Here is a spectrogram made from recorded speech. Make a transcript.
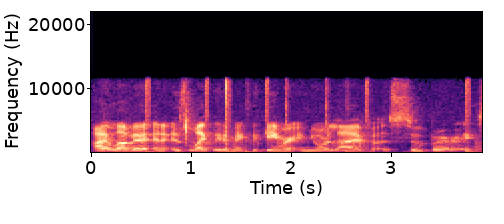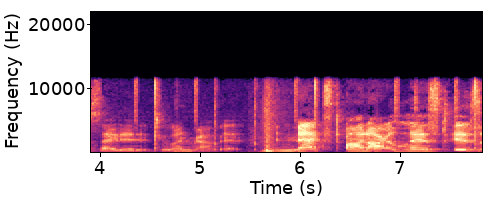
I love it and it is likely to make the gamer in your life super excited to unwrap it. Next on our list is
